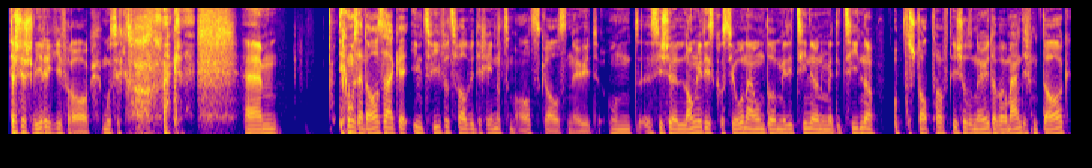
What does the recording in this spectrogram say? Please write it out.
Das ist eine schwierige Frage, muss ich klar sagen. Ähm, ich muss auch da sagen, im Zweifelsfall würde ich eher zum Arzt gehen als nicht. Und es ist eine lange Diskussion auch unter Medizinerinnen und Medizinern, ob das statthaft ist oder nicht. Aber am Ende des Tages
